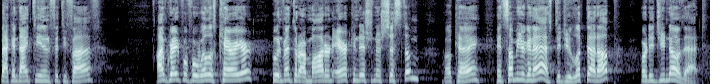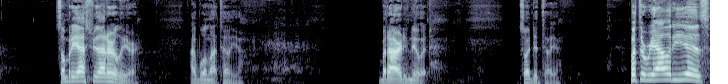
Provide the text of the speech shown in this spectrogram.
back in 1955. I'm grateful for Willis Carrier, who invented our modern air conditioner system. Okay? And some of you are going to ask, did you look that up or did you know that? Somebody asked me that earlier. I will not tell you. But I already knew it. So I did tell you. But the reality is,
